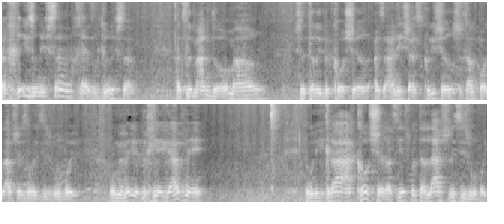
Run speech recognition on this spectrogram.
ואחרי זה הוא נפסל, אחרי זה הוא נפסל. אז למאן דאמר, שזה תלוי בכושר, אז אני ש"ס קוישר, שחל פה עליו שיש לו איזה שבוע בוי, וממילא בחיי גבנה, הוא נקרא כושר, אז יש פה את הלאו של איזה שבוע בוי.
